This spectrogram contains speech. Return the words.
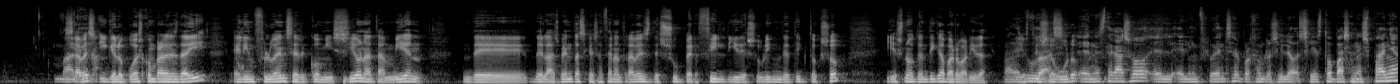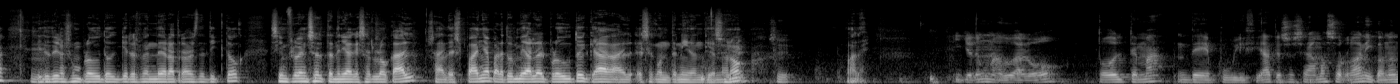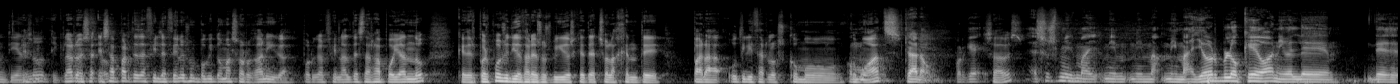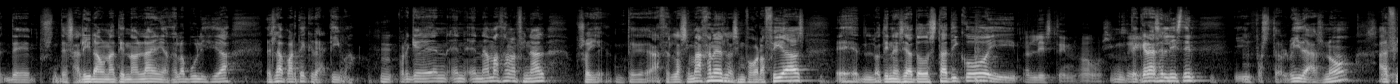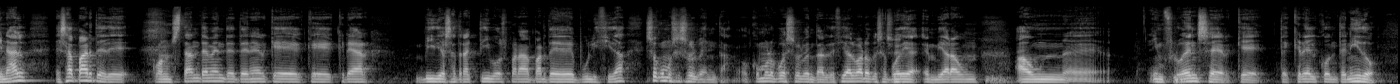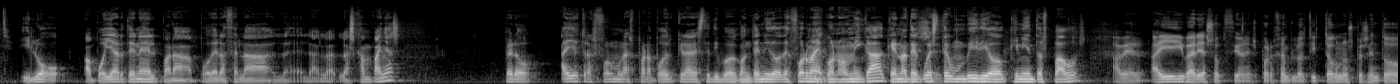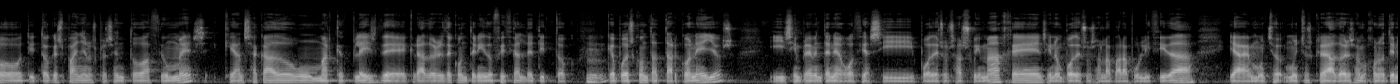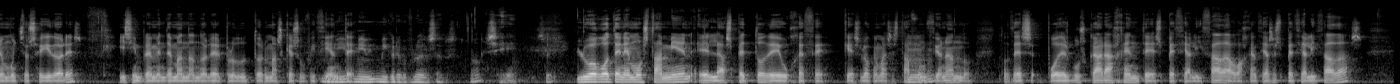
Vale. ¿Sabes? Y que lo puedes comprar desde ahí. El influencer comisiona también de, de las ventas que se hacen a través de su perfil y de su link de TikTok Shop. Y es una auténtica barbaridad. Vale, y estoy dudas. seguro. En este caso, el, el influencer, por ejemplo, si, lo- si esto pasa en España y tú tienes un producto que quieres vender a través de TikTok, ese influencer tendría que ser local, o sea, de España, para tú enviarle el producto y que haga ese contenido, entiendo, ¿no? Sí. Vale. Y yo tengo una duda luego. Todo el tema de publicidad, eso será más orgánico, no entiendo. TikTok Claro, esa, esa parte de afiliación es un poquito más orgánica, porque al final te estás apoyando, que después puedes utilizar esos vídeos que te ha hecho la gente para utilizarlos como, como ads. Claro, porque ¿Sabes? eso es mi, mi- mi ma- mi mayor bloqueo a nivel de, de- de, pues, de salir a una tienda online y hacer la publicidad, es la parte creativa. Porque en, en- en Amazon al final, pues oye, te haces las imágenes, las infografías, eh, lo tienes ya todo estático y El listing, vamos. te creas el listing y pues te olvidas, ¿no? Al final, esa parte de constantemente tener que, que crear vídeos atractivos para la parte de publicidad, ¿eso cómo se solventa? ¿O cómo lo puedes solventar? Decía Álvaro que se puede enviar a un, a un eh, influencer que te cree el contenido y luego apoyarte en él para poder hacer la- la- la- las campañas, pero hay otras fórmulas para poder crear este tipo de contenido de forma económica, que no te cueste un vídeo 500 pavos. A ver, hay varias opciones. Por ejemplo, TikTok nos presentó, TikTok España nos presentó hace un mes que han sacado un marketplace de creadores de contenido oficial de TikTok, que puedes contactar con ellos y simplemente negocias si puedes usar su imagen, si no puedes usarla para publicidad. Ya muchos muchos creadores a lo mejor no tienen muchos seguidores y simplemente mandándole el producto es más que suficiente. Mi- mi- microinfluencers, ¿no? Sí. Sí. Luego tenemos también el aspecto de UGC, que es lo que más está funcionando. Entonces, puedes buscar a gente especializada o agencias especializadas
